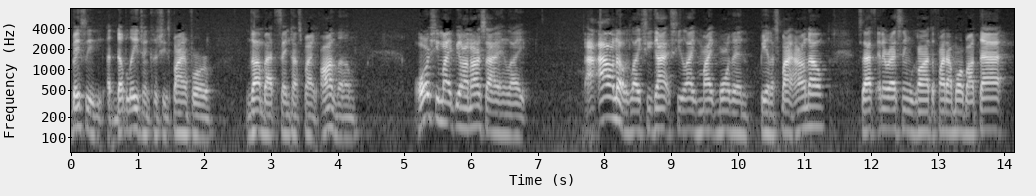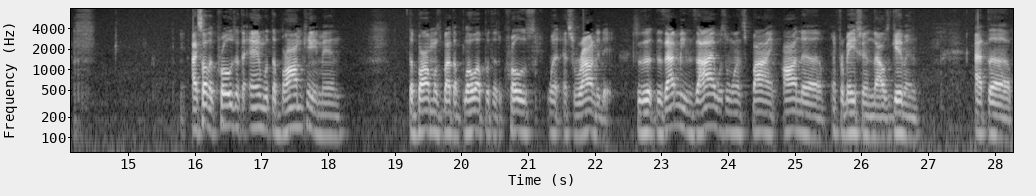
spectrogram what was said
basically a double agent because she's spying for them, but at the same time spying on them. Or she might be on our side and like I, I don't know. Like she got she liked Mike more than being a spy. I don't know. So that's interesting. We're gonna have to find out more about that. I saw the crows at the end with the bomb came in the bomb was about to blow up, but the crows went and surrounded it. So th does that mean Zai was the one spying on the information that was given at the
